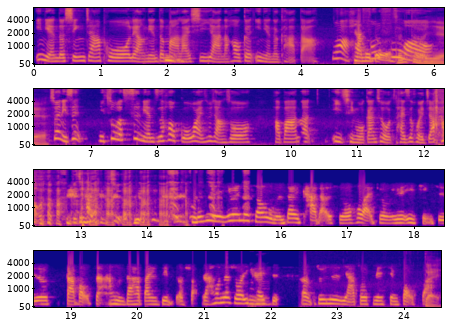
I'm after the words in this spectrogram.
一年的新加坡，两年的马来西亚，然后跟一年的卡达，哇，好丰富哦！耶，所以你是你住了四年之后，国外你是不是想说，好吧，那疫情我干脆我还是回家好了，比较安全。不是因为那时候我们在卡达的时候，后来就因为疫情其实就大爆炸，然后我们大家班机比较少，然后那时候一开始、呃就是亚洲这边先爆发，对，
